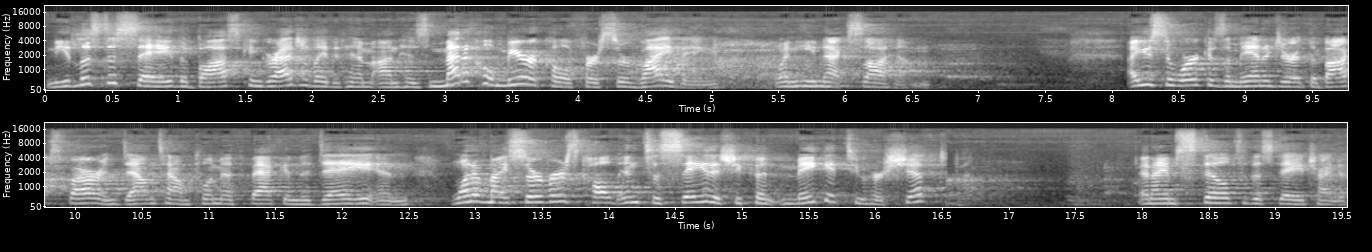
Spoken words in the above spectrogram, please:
Needless to say, the boss congratulated him on his medical miracle for surviving when he next saw him. I used to work as a manager at the Box Bar in downtown Plymouth back in the day, and one of my servers called in to say that she couldn't make it to her shift. And I am still to this day trying to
